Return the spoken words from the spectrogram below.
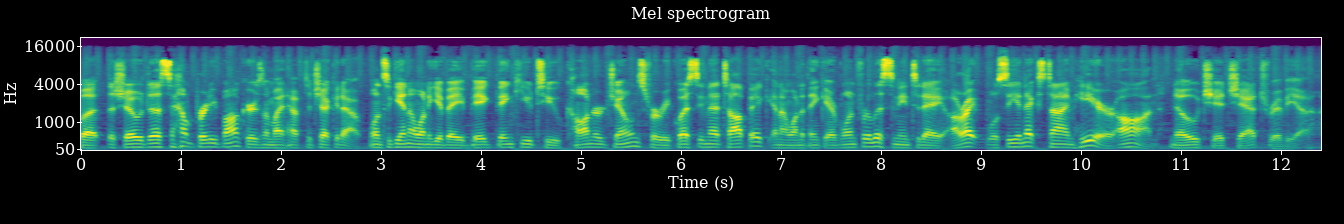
but the show does sound pretty bonkers. I might have to check it out. Once again, I want to give a big thank you to Connor Jones for requesting that topic, and I want to thank everyone for listening today. All right, we'll see you next time here on No Chit Chat Trivia.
